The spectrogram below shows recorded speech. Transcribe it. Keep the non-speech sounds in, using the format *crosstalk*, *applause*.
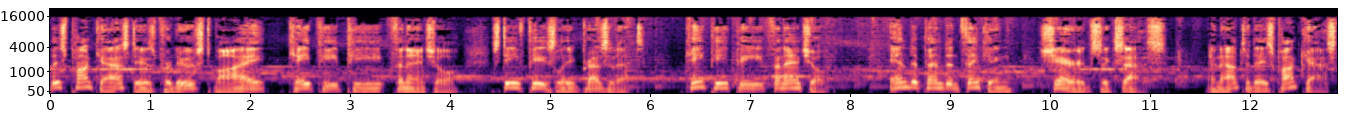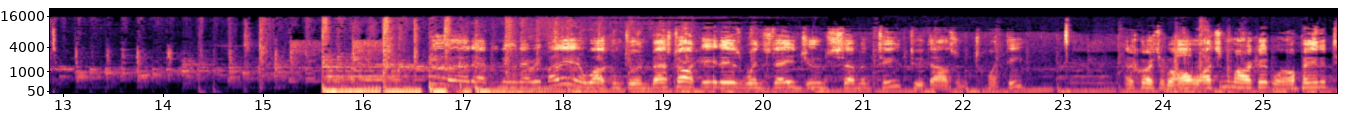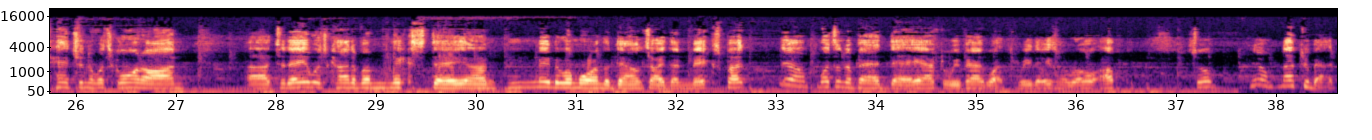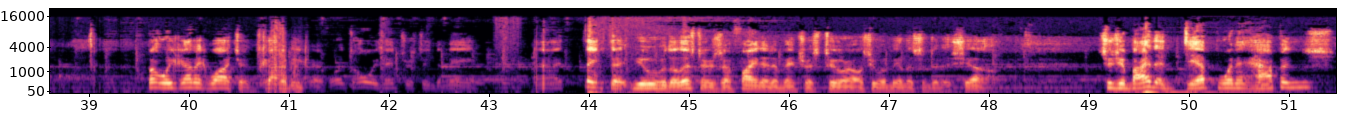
This podcast is produced by KPP Financial. Steve Peasley, President. KPP Financial. Independent thinking, shared success. And now today's podcast. Good afternoon, everybody, and welcome to Invest Talk. It is Wednesday, June 17th, 2020. And of course, we're all watching the market, we're all paying attention to what's going on. Uh, today was kind of a mixed day, on maybe a little more on the downside than mixed, but you know, wasn't a bad day after we've had what three days in a row up. So you know, not too bad. But we got to watch it. It's got to be careful. It's always interesting to me, and I think that you, the listeners, find it of interest too, or else you wouldn't be listening to the show. Should you buy the dip when it happens,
